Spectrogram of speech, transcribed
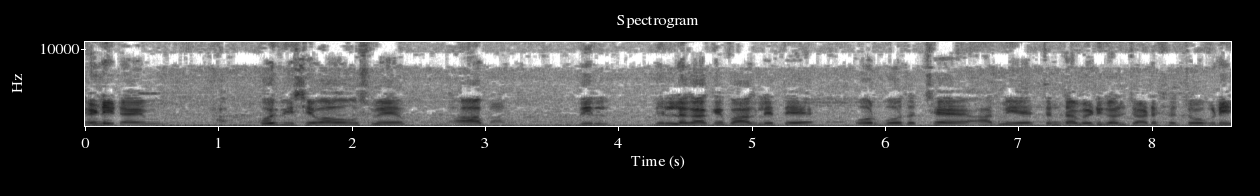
एनी टाइम कोई भी सेवा हो, उसमें आप दिल दिल लगा के भाग लेते हैं। और बहुत अच्छे आदमी है, जनता मेडिकल जाडेश्वर चौकड़ी।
